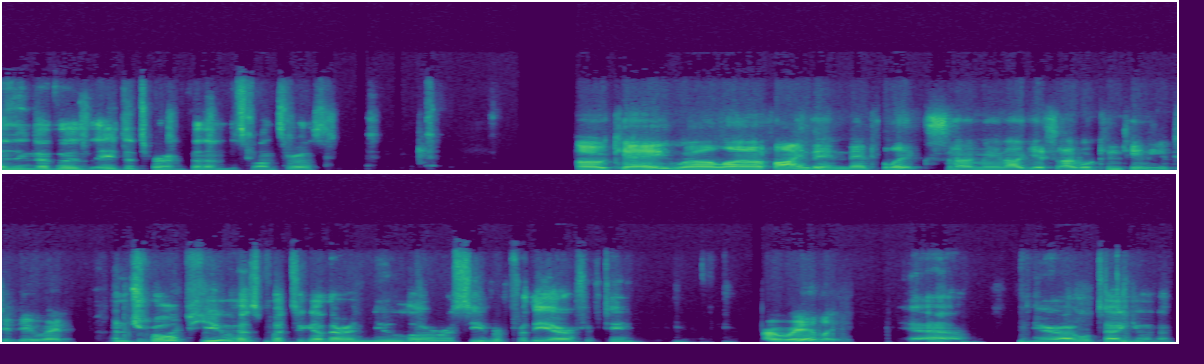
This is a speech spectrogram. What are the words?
I think that was a deterrent for them to sponsor us. Okay, well, uh, fine then, Netflix. I mean, I guess I will continue to do it. Control Pew has put together a new lower receiver for the AR-15. Oh, really? Yeah, here I will tag you in it.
